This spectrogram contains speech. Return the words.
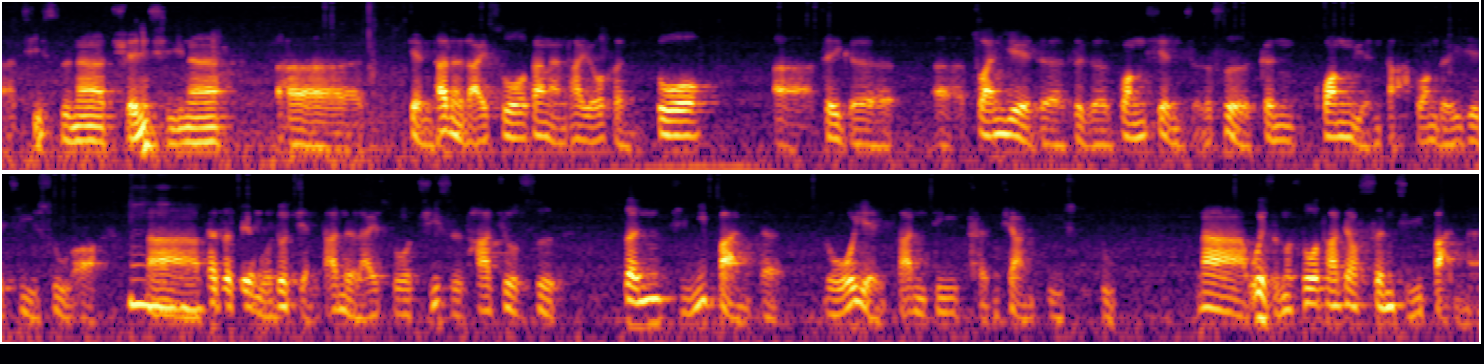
啊，其实呢，全息呢，呃，简单的来说，当然它有很多呃，这个呃专业的这个光线折射跟光源打光的一些技术啊。那在这边我就简单的来说，其实它就是升级版的。裸眼三 D 成像技术，那为什么说它叫升级版呢？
